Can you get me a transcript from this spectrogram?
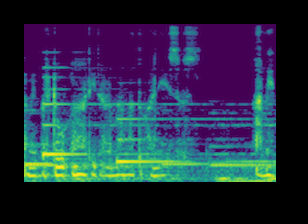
Kami berdoa di dalam nama Tuhan Yesus. Amin.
